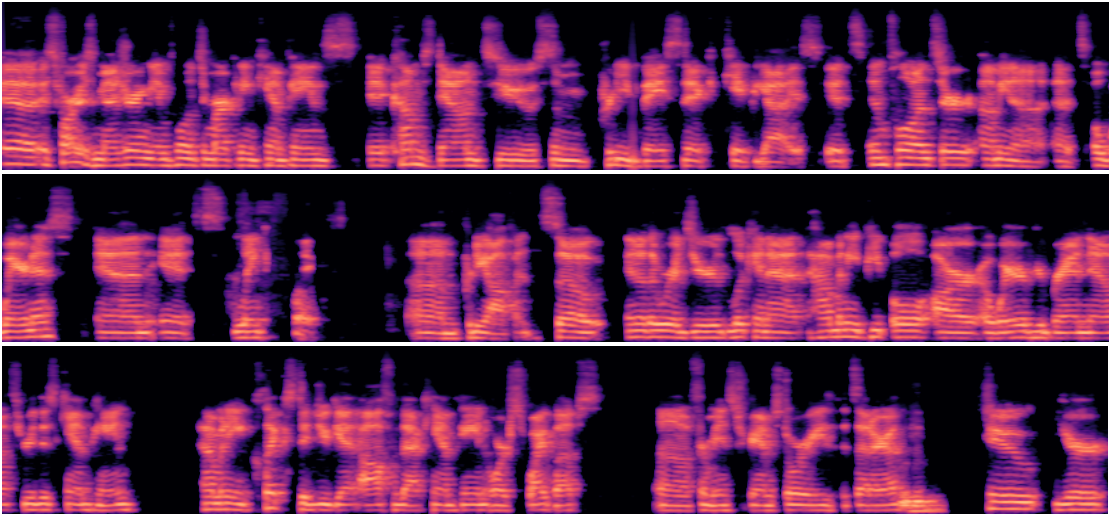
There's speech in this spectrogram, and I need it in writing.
uh, as far as measuring influencer marketing campaigns, it comes down to some pretty basic KPIs. It's influencer, I mean, uh, it's awareness and it's link clicks um, pretty often. So, in other words, you're looking at how many people are aware of your brand now through this campaign how many clicks did you get off of that campaign or swipe ups uh, from Instagram stories, etc., mm-hmm. to your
